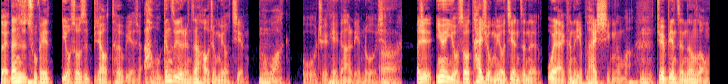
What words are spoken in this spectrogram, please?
对，但是除非有时候是比较特别，说啊，我跟这个人真的好久没有见，哇，我觉得可以跟他联络一下。嗯而且，因为有时候太久没有见，真的未来可能也不太行了嘛，嗯，就会变成那种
